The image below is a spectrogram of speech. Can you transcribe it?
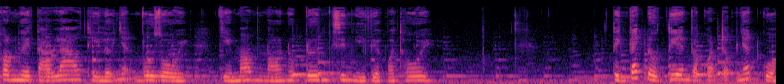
Còn người tào lao thì lỡ nhận vô rồi Chỉ mong nó nộp đơn xin nghỉ việc mà thôi. Tính cách đầu tiên và quan trọng nhất của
